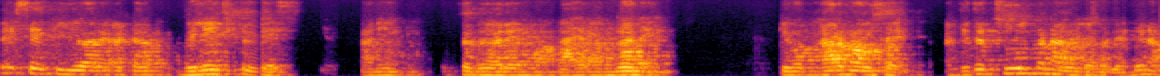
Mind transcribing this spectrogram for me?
let's say की you are at a village place आणि तुमचं घर आहे बाहेर अंगण आहे किंवा फार्म हाऊस आहे आणि तिथे चूल पण अवेलेबल आहे. ना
